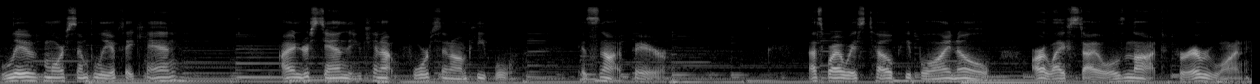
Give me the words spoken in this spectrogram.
live more simply if they can, I understand that you cannot force it on people. It's not fair. That's why I always tell people I know our lifestyle is not for everyone.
